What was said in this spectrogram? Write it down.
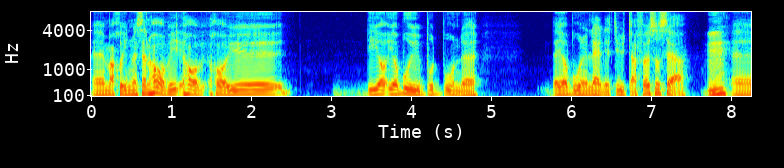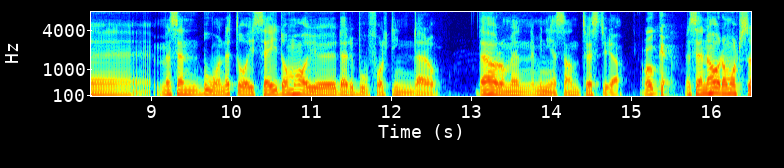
eh, maskin, men sen har vi, har, har ju, det, jag, jag bor ju på ett boende där jag bor i en lägenhet utanför så att säga. Mm. Eh, men sen boendet då i sig, de har ju där det bor folk inne där och där har de en gemensam tvättstuga. Okej. Men sen har de också,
